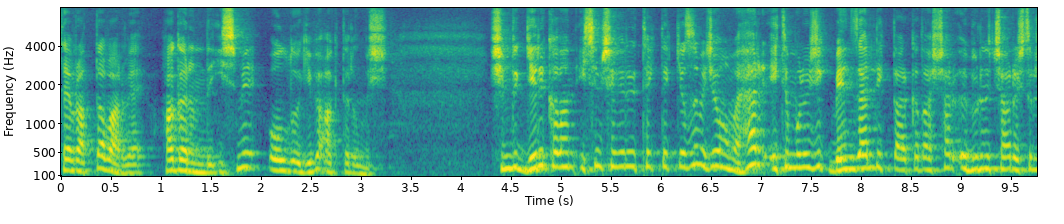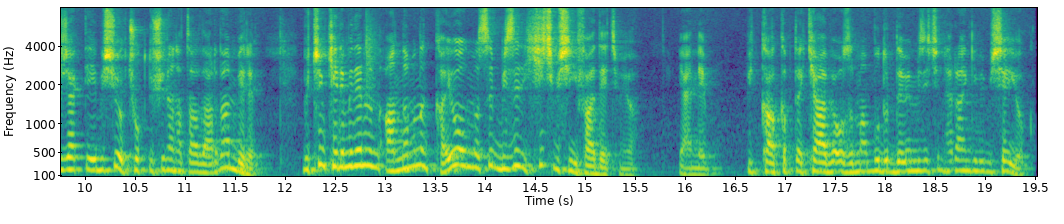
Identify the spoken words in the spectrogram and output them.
Tevrat'ta var ve Hagar'ın da ismi olduğu gibi aktarılmış. Şimdi geri kalan isim şeyleri tek tek yazamayacağım ama her etimolojik benzerlik de arkadaşlar öbürünü çağrıştıracak diye bir şey yok. Çok düşünen hatalardan biri. Bütün kelimelerin anlamının kayı olması bize hiçbir şey ifade etmiyor. Yani bir kalkıp da Kabe o zaman budur dememiz için herhangi bir şey yok.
